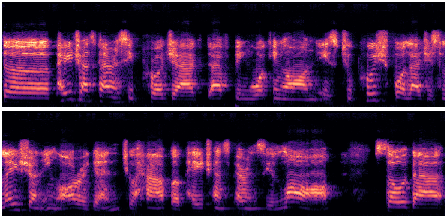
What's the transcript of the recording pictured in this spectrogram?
the pay transparency project I've been working on is to push for legislation in Oregon to have a pay transparency law so that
